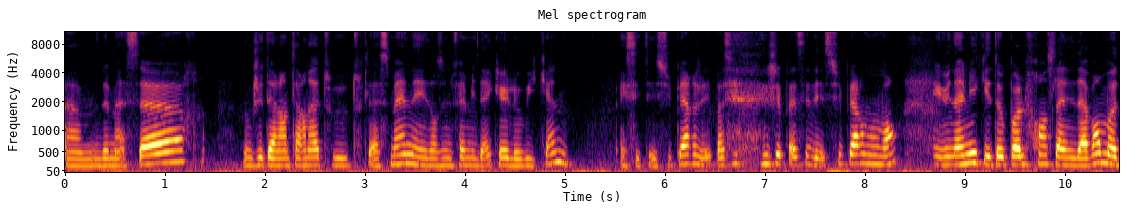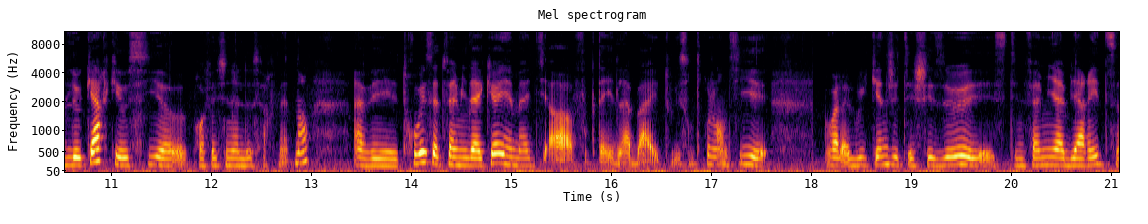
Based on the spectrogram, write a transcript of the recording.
de ma sœur, donc j'étais à l'internat toute la semaine et dans une famille d'accueil le week-end. Et c'était super, j'ai passé, des super moments. Et une amie qui est au Pôle France l'année d'avant, Maud Lecar, qui est aussi euh, professionnelle de surf maintenant, avait trouvé cette famille d'accueil et m'a dit Ah, faut que tu ailles là-bas et tout, ils sont trop gentils. Et voilà, le week-end j'étais chez eux et c'était une famille à Biarritz.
